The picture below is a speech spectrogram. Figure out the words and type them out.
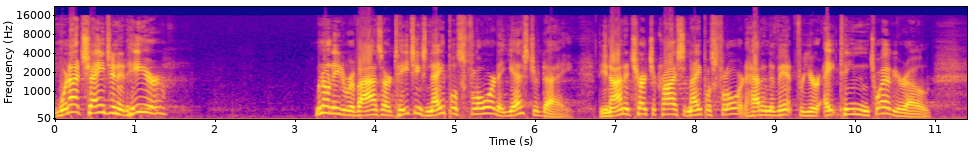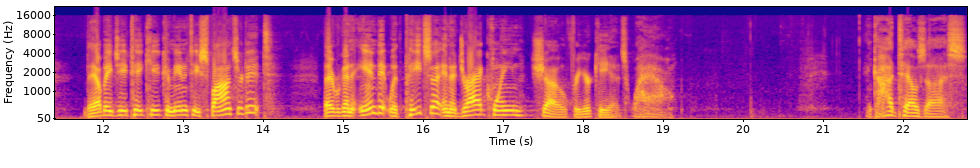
We're not changing it here. We don't need to revise our teachings. Naples, Florida, yesterday, the United Church of Christ in Naples, Florida, had an event for your 18 and 12 year old. The LBGTQ community sponsored it. They were going to end it with pizza and a drag queen show for your kids. Wow. And God tells us,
